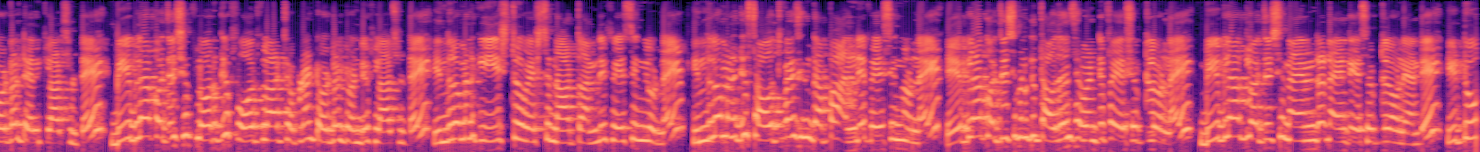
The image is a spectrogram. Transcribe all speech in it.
టోటల్ టెన్ ఫ్లాట్స్ ఉంటాయి. బి బ్లాక్ వచ్చేసి ఫ్లోర్కి ఫోర్ ఫ్లాట్స్ చొప్పున టోటల్ ట్వంటీ ఫ్లాట్స్ ఉంటాయి. ఇందులో మనకి ఈస్ట్ వెస్ట్ నార్త్ అన్ని ఫేసింగ్ ఉన్నాయి. ఇందులో మనకి సౌత్ ఫేసింగ్ తప్ప అన్ని ఫేసింగ్ ఉన్నాయి. ఏ బ్లాక్ వచ్చేసి మనకి థౌసండ్ సెవెంటీ ఫైవ్ ఎసెప్ట్లో ఉన్నాయి. బి బ్లాక్లో వచ్చేసి నైన్ హండ్రెడ్ నైన్టీ ఎసెప్ట్లో ఉన్నాయండి. ఈ టూ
